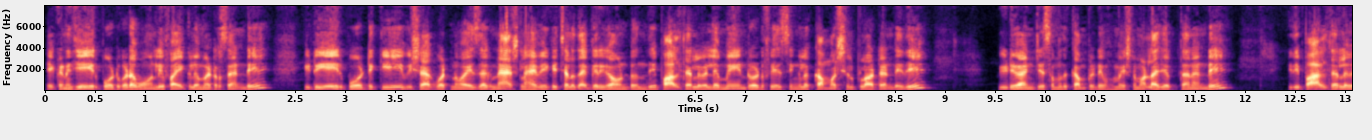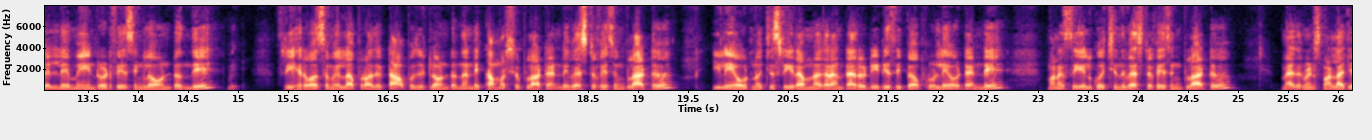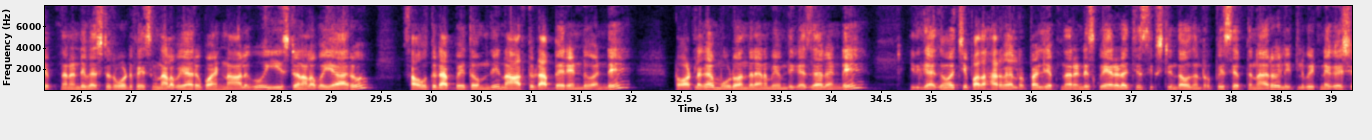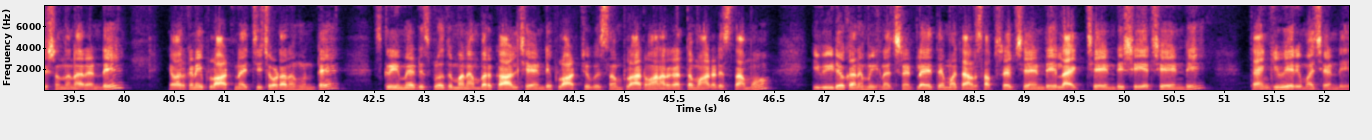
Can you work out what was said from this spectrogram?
ఇక్కడ నుంచి ఎయిర్పోర్ట్ కూడా ఓన్లీ ఫైవ్ కిలోమీటర్స్ అండి. ఇటు ఎయిర్పోర్ట్కి విశాఖపట్నం వైజాగ్ నేషనల్ హైవేకి చాలా దగ్గరగా ఉంటుంది. పాలచర్లు వెళ్ళే మెయిన్ రోడ్ ఫేసింగ్లో కమర్షియల్ ప్లాట్ అండి ఇది. వీడియో ఎండ్ చేసే ముందు కంప్లీట్ ఇన్ఫర్మేషన్ మళ్ళీ చెప్తానండి. ఇది పాలచర్లు వెళ్ళే మెయిన్ రోడ్ ఫేసింగ్లో ఉంటుంది. శ్రీహరివాసం వెళ్ళా ప్రాజెక్ట్ ఆపోజిట్లో ఉంటుందండి. కమర్షియల్ ప్లాట్ అండి. West facing plot. ఈ లేఅవుట్ని వచ్చి శ్రీరామ్ నగర్ అంటారు. డీటీసీపీ అప్రూవల్ లేఅవుట్ అండి. మన సేల్కి వచ్చింది వెస్ట్ ఫేసింగ్ ప్లాట్. మెజర్మెంట్స్ మళ్ళీ చెప్తున్నానండి. వెస్ట్ రోడ్ ఫేసింగ్ నలభై ఆరు పాయింట్ నాలుగు ఈస్ట్ నలభై ఆరు సౌత్ డెబ్బై తొమ్మిది నార్త్ డెబ్బై రెండు అండి. టోటల్గా మూడు వందల ఎనభై ఎనిమిది గజాలండి ఇది గజం వచ్చి పదహారు వేల రూపాయలు చెప్తున్నారండి. స్క్వేర్ వచ్చి సిక్స్టీన్ థౌసండ్ రూపీస్ చెప్తున్నారు. లిటిల్ బిట్ నెగోషియేషన్ ఉన్నారండి ఎవరికైనా ఈ ప్లాట్ నచ్చి చూడాలనుకుంటే స్క్రీన్ మీద డిస్ప్లేతో మా నెంబర్ కాల్ చేయండి. ప్లాట్ చూపిస్తాం. ప్లాట్ ఓనర్ గారితో మాట్లాడిస్తాము. ఈ వీడియో కనుక మీకు నచ్చినట్లయితే మా ఛానల్ సబ్స్క్రైబ్ చేయండి లైక్ చేయండి షేర్ చేయండి. థ్యాంక్ యూ వెరీ మచ్ అండి.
